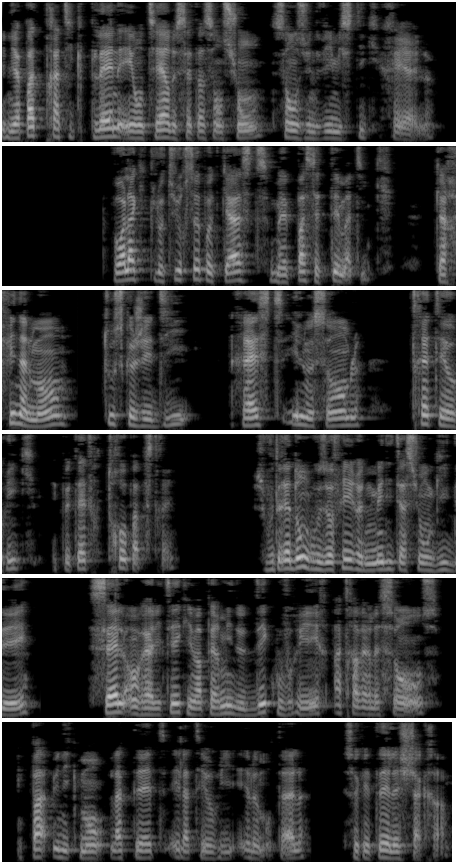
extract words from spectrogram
il n'y a pas de pratique pleine et entière de cette ascension sans une vie mystique réelle. Voilà qui clôture ce podcast, mais pas cette thématique. Car finalement, tout ce que j'ai dit reste, il me semble, très théorique et peut-être trop abstrait. Je voudrais donc vous offrir une méditation guidée, celle en réalité qui m'a permis de découvrir à travers les sens, et pas uniquement la tête et la théorie et le mental, ce qu'étaient les chakras.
